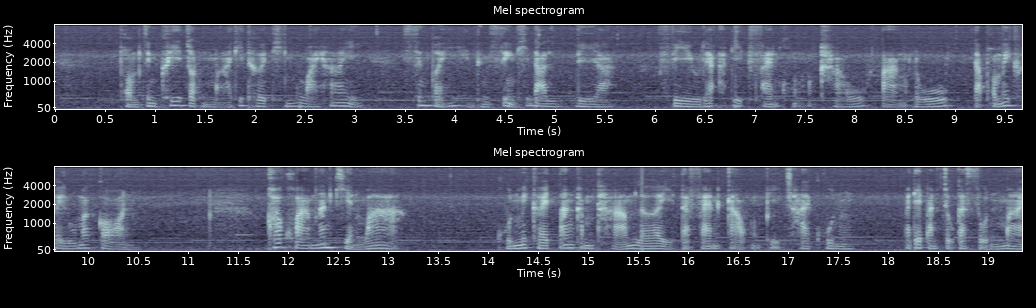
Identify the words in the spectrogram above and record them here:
ำผมจึงคลี่จดหมายที่เธอทิ้งไว้ให้ ซึ่งเปิดให้เห็น ถึงสิ่งที่ดาเดีย ฟิลและอดีตแฟนของเขาต่างรู้ แต่ผมไม่เคยรู้มาก่อน ข้อความนั่นเขียนว่า คุณไม่เคยตั้งคำถามเลย แต่แฟนเก่าของพี่ชายคุณไม่ได้บรรจุกระสุนใหม่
